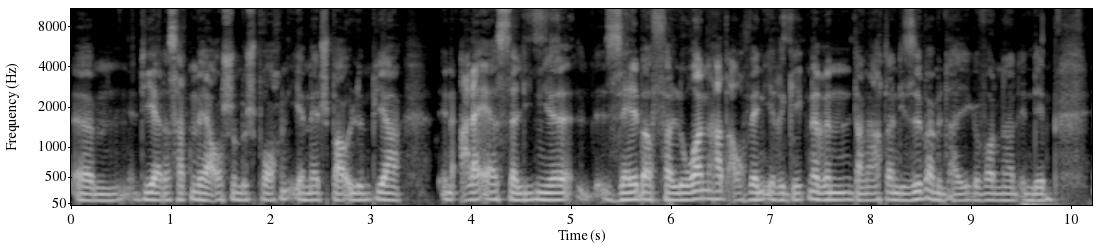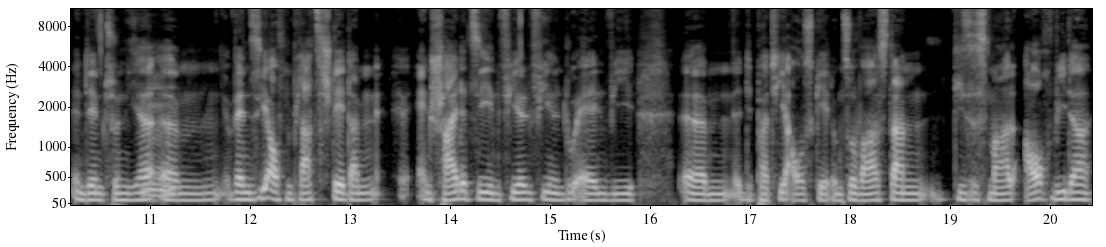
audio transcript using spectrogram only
ähm, die ja, das hatten wir ja auch schon besprochen, ihr Match bei Olympia in allererster Linie selber verloren hat, auch wenn ihre Gegnerin danach dann die Silbermedaille gewonnen hat in dem, in dem Turnier. Mhm. Ähm, wenn sie auf dem Platz steht, dann entscheidet sie in vielen, vielen Duellen, wie ähm, die Partie ausgeht. Und so war es dann dieses Mal auch wieder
